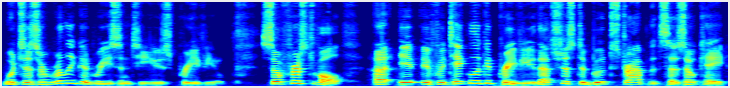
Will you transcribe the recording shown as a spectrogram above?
which is a really good reason to use preview. So first of all, uh, if, if we take a look at preview, that's just a bootstrap that says, okay,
